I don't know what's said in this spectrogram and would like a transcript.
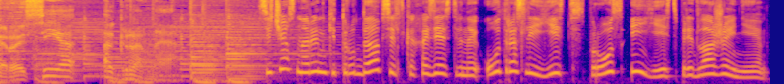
Россия аграрная. Сейчас на рынке труда в сельскохозяйственной отрасли есть спрос и есть предложение.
